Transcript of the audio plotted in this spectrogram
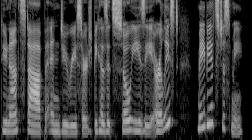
Do not stop and do research because it's so easy, or at least Maybe it's just me.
